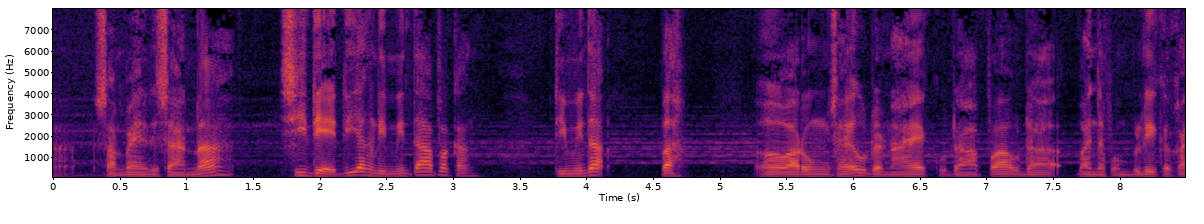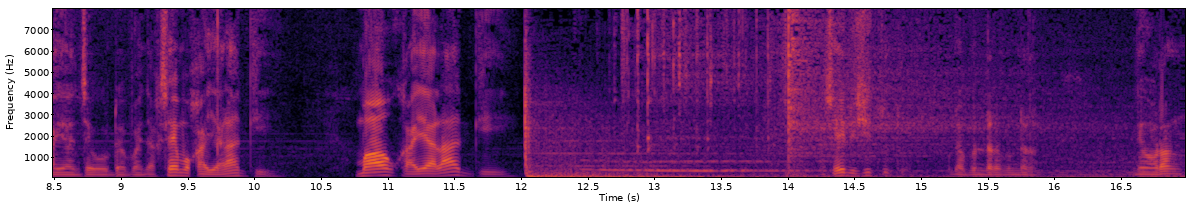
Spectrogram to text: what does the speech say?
Nah, sampai di sana si Dedi yang diminta apa Kang? Diminta e, warung saya udah naik udah apa udah banyak pembeli kekayaan saya udah banyak. Saya mau kaya lagi. Mau kaya lagi. Nah, saya di situ tuh udah bener-bener. Ini orang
